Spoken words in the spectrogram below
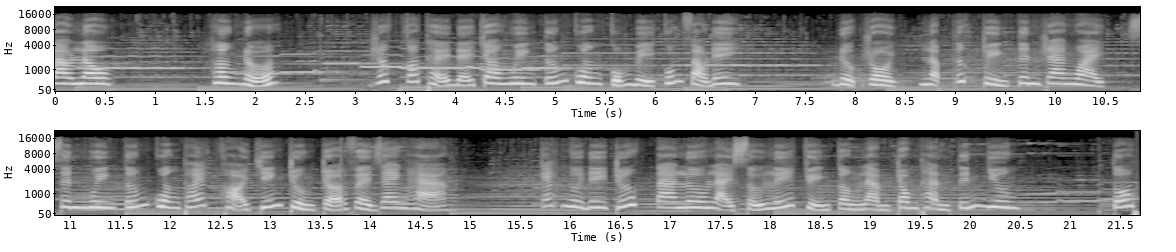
bao lâu Hơn nữa rất có thể để cho nguyên tướng quân cũng bị cuốn vào đi. Được rồi, lập tức truyền tin ra ngoài. Xin nguyên tướng quân thoát khỏi chiến trường trở về Giang Hạ. Các ngươi đi trước ta lưu lại xử lý chuyện cần làm trong thành tín dương. Tốt,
